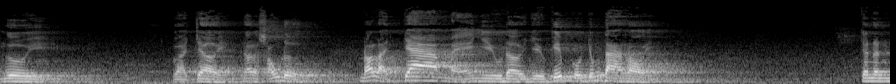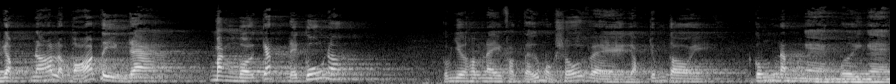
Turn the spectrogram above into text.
người và trời. Đó là sáu đường. Đó là cha mẹ nhiều đời nhiều kiếp của chúng ta rồi. Cho nên gặp nó là bỏ tiền ra bằng mọi cách để cứu nó cũng như hôm nay phật tử một số về gặp chúng tôi cúng năm ngàn, mười ngàn,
